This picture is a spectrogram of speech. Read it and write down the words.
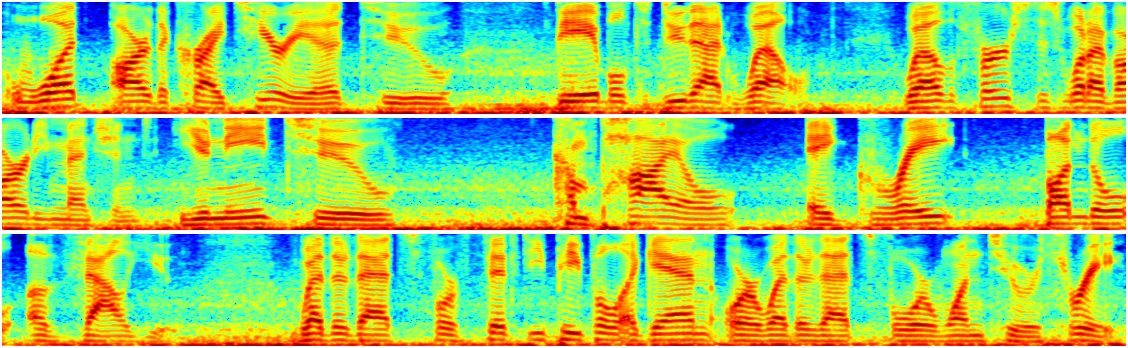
what are the criteria to be able to do that well? Well, the first is what I've already mentioned. You need to compile a great bundle of value, whether that's for 50 people again or whether that's for one, two, or three.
